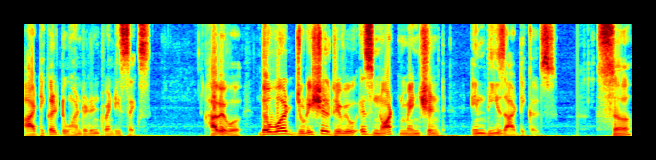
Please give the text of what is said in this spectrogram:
Article 226. However, the word judicial review is not mentioned in these articles. Sir,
